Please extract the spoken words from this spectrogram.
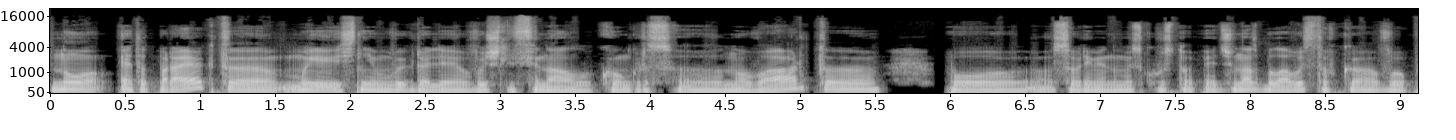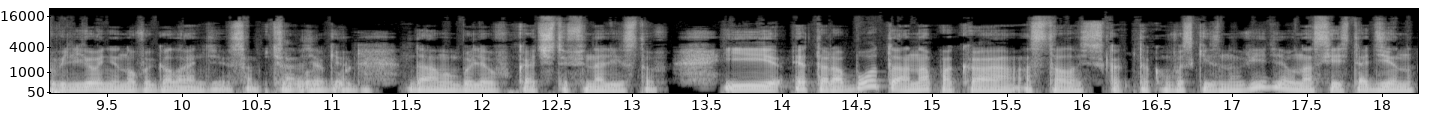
Но этот проект, э, мы с ним выиграли, вышли в финал конкурса Нова Арт по современному искусству, опять же. У нас была выставка в павильоне Новой Голландии в Санкт-Петербурге. Да, мы были в качестве финалистов. И эта работа, она пока осталась как в таком в эскизном виде. У нас есть один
